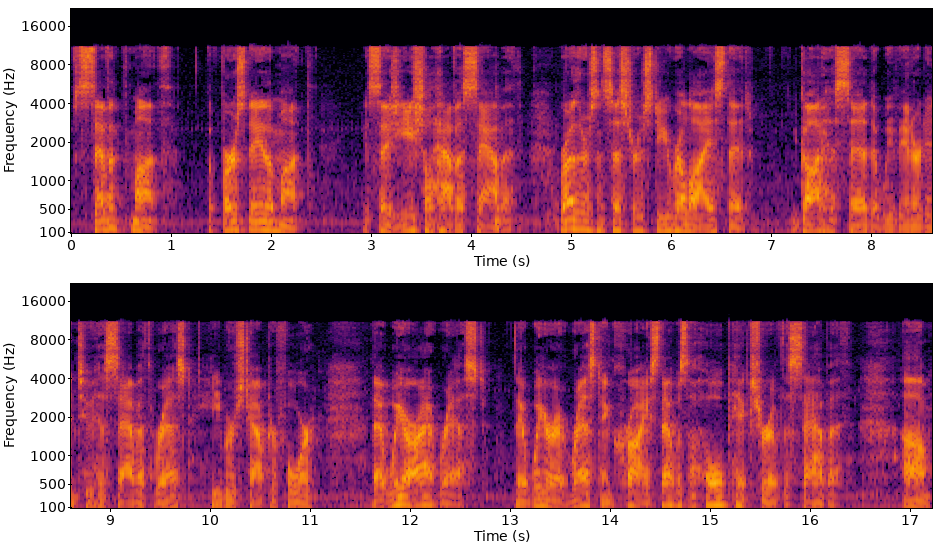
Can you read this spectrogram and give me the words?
seventh month, the first day of the month, it says, Ye shall have a Sabbath. Brothers and sisters, do you realize that God has said that we've entered into his Sabbath rest? Hebrews chapter 4. That we are at rest, that we are at rest in Christ. That was the whole picture of the Sabbath. Um,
